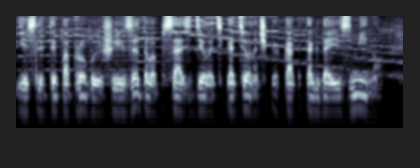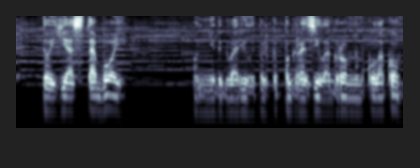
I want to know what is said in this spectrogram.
«Если ты попробуешь из этого пса сделать котеночка, как тогда из Мину, то я с тобой...» Он не договорил и только погрозил огромным кулаком,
